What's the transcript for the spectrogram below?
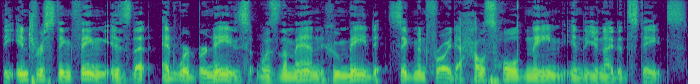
The interesting thing is that Edward Bernays was the man who made Sigmund Freud a household name in the United States.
